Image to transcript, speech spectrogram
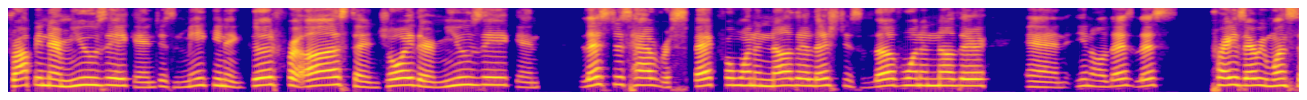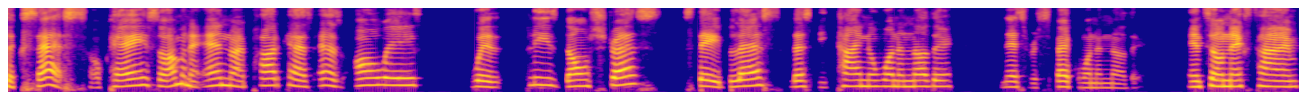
dropping their music and just making it good for us to enjoy their music and let's just have respect for one another. Let's just love one another and you know let's let's praise everyone's success. Okay, so I'm gonna end my podcast as always with please don't stress Stay blessed. Let's be kind to one another. Let's respect one another. Until next time,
